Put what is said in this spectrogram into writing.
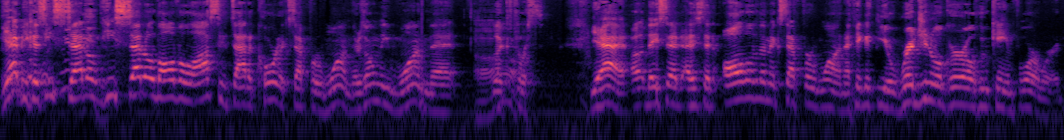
Yeah, because he settled he settled all the lawsuits out of court except for one. There's only one that like Oh. for yeah, uh, they said I said all of them except for one. I think it's the original girl who came forward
